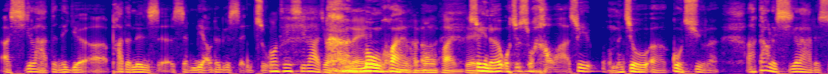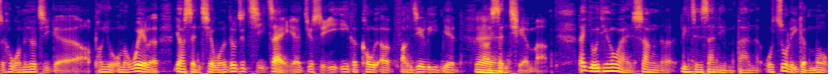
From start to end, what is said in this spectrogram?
啊希腊的那个呃帕德嫩神神庙的那个神柱，光听希腊就很梦幻，很梦幻。所以呢，我就说好啊，所以我们就呃过去了啊。到了希腊的时候，我们有几个朋友，我们为了要省钱，我们都是挤在呃就是一一个空呃房间里面啊省钱嘛。那有一。天晚上呢凌凌晨三点半了，我做了一个梦，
